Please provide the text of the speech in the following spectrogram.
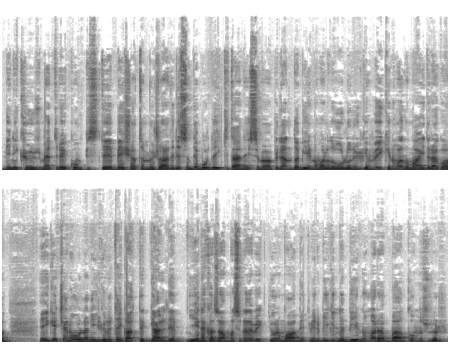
1200 metre kum pistte 5 atın mücadelesinde. Burada iki tane isim ön planda. Bir numaralı Uğurlu Nilgün ve iki numaralı My Dragon. Ee, geçen Uğurlu Nilgün'ü tek attık geldi. Yine kazanmasını da bekliyorum. Muhammed Mir Bilgin'le bir numara bankomuzdur.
